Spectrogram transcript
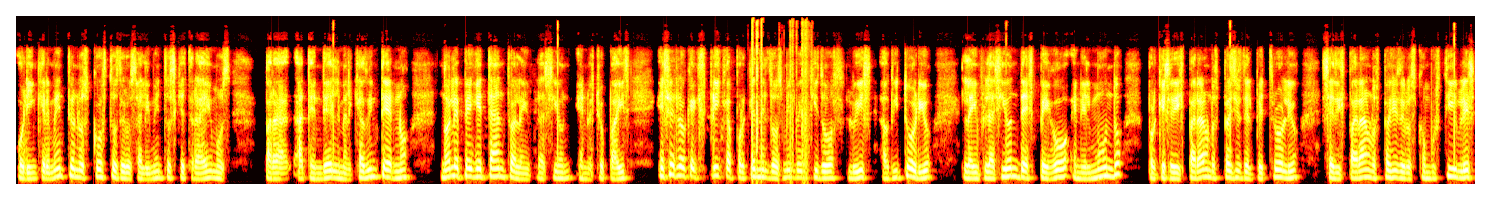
o el incremento en los costos de los alimentos que traemos para atender el mercado interno no le pegue tanto a la inflación en nuestro país. Eso es lo que explica por qué en el 2022, Luis Auditorio, la inflación despegó en el mundo porque se dispararon los precios del petróleo, se dispararon los precios de los combustibles,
